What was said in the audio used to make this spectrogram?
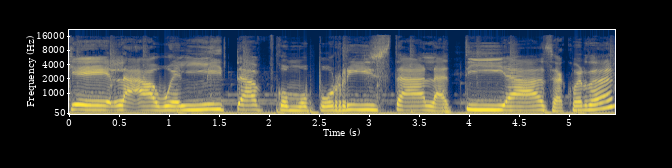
que la abuelita como porrista, la tía, ¿se acuerdan?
